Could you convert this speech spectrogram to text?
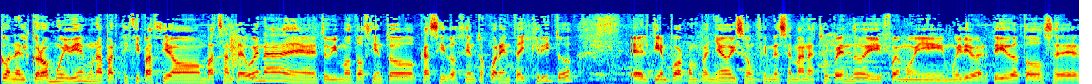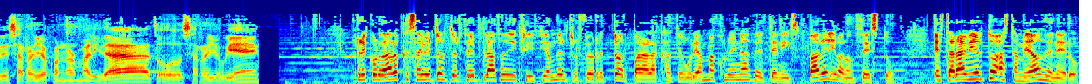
Con el cross muy bien, una participación bastante buena, eh, tuvimos 200, casi 240 inscritos, el tiempo acompañó, hizo un fin de semana estupendo y fue muy, muy divertido, todo se desarrolló con normalidad, todo desarrolló bien. Recordaros que se ha abierto el tercer plazo de inscripción del Trofeo Rector para las categorías masculinas de tenis, pádel y baloncesto. Estará abierto hasta mediados de enero.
